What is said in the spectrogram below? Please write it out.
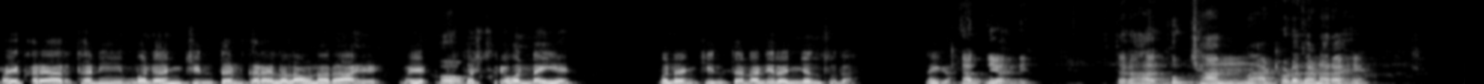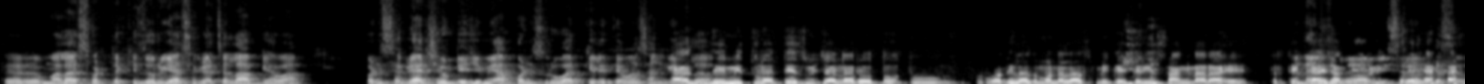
म्हणजे खऱ्या अर्थाने मनन चिंतन करायला लावणारं आहे. म्हणजे हो. नुसतं श्रवण नाहीये. मनन चिंतन आणि रंजन सुद्धा. नाही का? अगदी अगदी. तर हा खूप छान आठवडा जाणार आहे. तर मला असं वाटतं की जरूर या सगळ्याचा लाभ घ्यावा. पण सगळ्यात शेवटी जी मी आपण सुरुवात केली तेव्हा सांगितलं मी तुला तेच विचारणार होतो. तू सुरुवातीलाच म्हणालास मी काहीतरी सांगणार आहे. तर ते काय? विसरेन कसं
